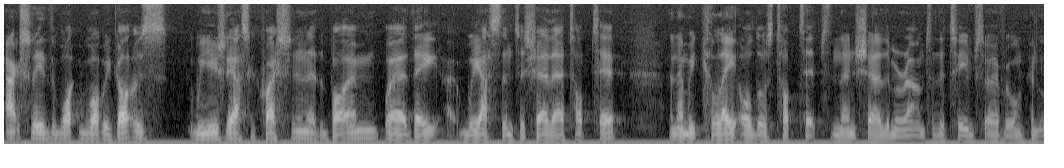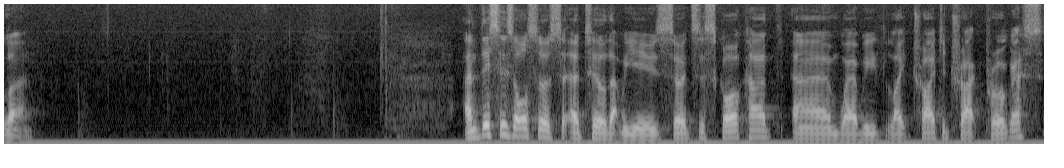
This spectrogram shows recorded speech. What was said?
actually, the, what what we got was we usually ask a question at the bottom where they we ask them to share their top tip, and then we collate all those top tips and then share them around to the team so everyone can learn. And this is also a tool that we use. So it's a scorecard um, where we like try to track progress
